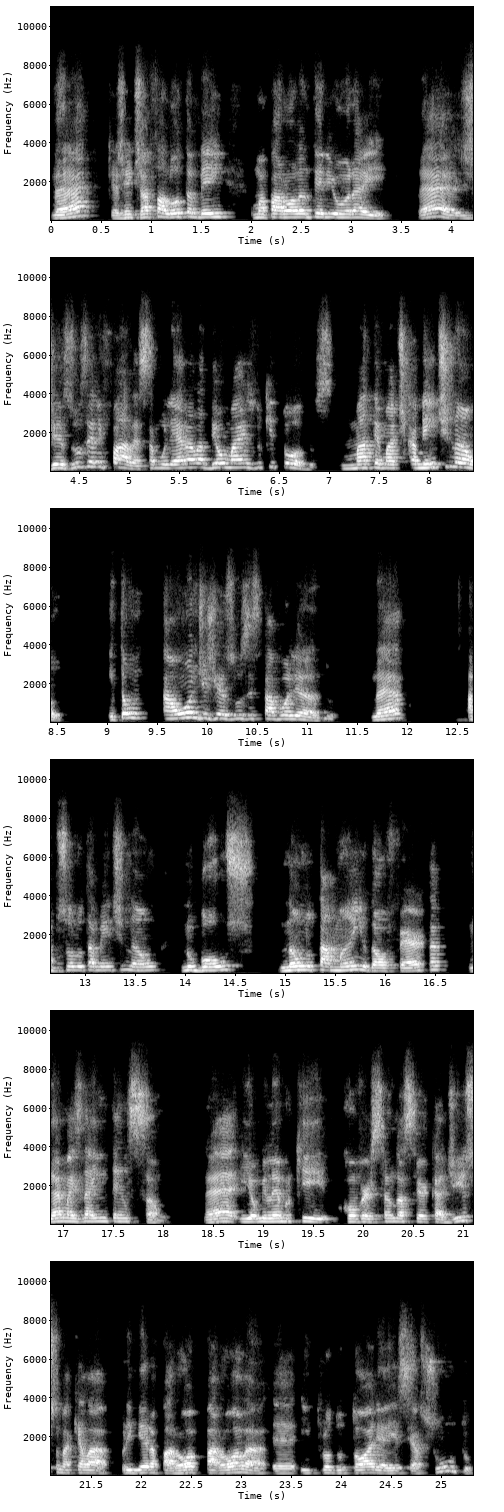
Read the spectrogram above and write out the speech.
né? Que a gente já falou também uma parola anterior aí. Né? Jesus ele fala, essa mulher ela deu mais do que todos. Matematicamente não. Então, aonde Jesus estava olhando, né? Absolutamente não no bolso, não no tamanho da oferta, né? Mas na intenção. Né? E eu me lembro que, conversando acerca disso, naquela primeira parola, parola é, introdutória a esse assunto,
